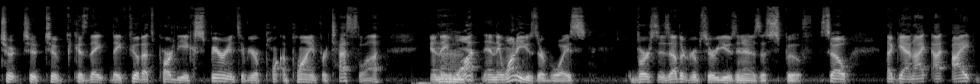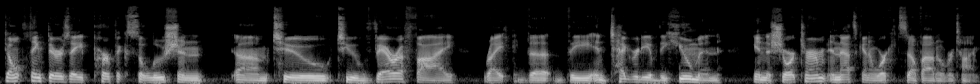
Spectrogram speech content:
to to, to because they they feel that's part of the experience if you're pl- applying for Tesla, and mm-hmm. they want and they want to use their voice versus other groups who are using it as a spoof. So again, I, I, I don't think there's a perfect solution um, to to verify right the the integrity of the human in the short term, and that's going to work itself out over time.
